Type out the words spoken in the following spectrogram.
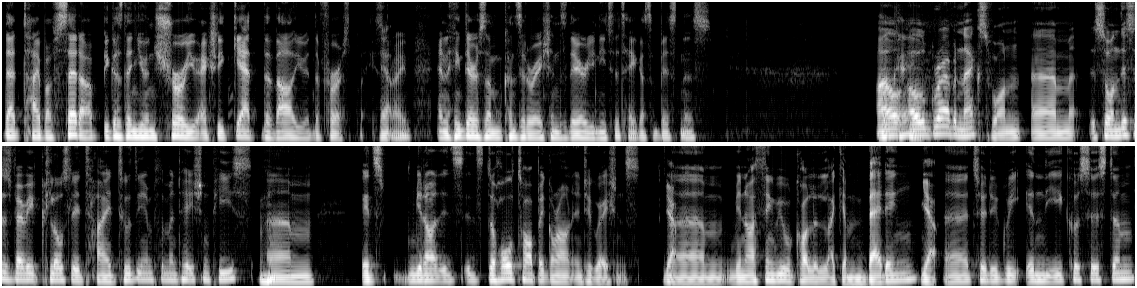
that type of setup because then you ensure you actually get the value in the first place, Yeah. right? And I think there's some considerations there you need to take as a business. I'll, Okay. I'll grab a next one. Um, so, and this is very closely tied to the implementation piece. Um, it's you know it's it's the whole topic around integrations. Yeah. Um, you know, I think we would call it like embedding. Yeah. Uh, to a degree in the ecosystem,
